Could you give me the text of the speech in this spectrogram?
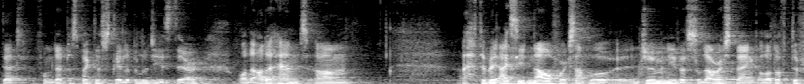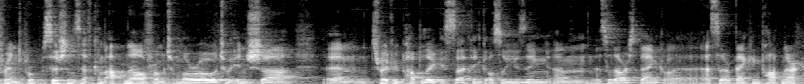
that from that perspective, scalability is there. On the other hand. Um, the way I see it now, for example, in Germany with Solaris Bank, a lot of different propositions have come up now from Tomorrow to Insha. Um, Trade Republic is, I think, also using um, Solaris Bank uh, as their banking partner.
